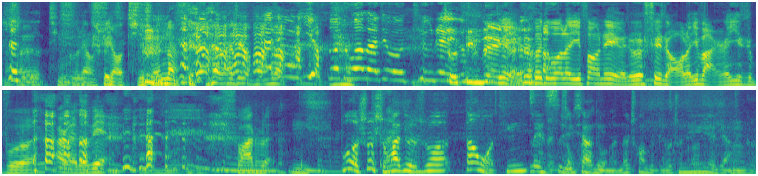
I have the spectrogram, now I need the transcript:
还是听歌量需要提升的。就一喝多了就听这个，听这对，个，喝多了，一放这个就是睡着了，一晚上一直播二百多遍，刷出来的。嗯。不过说实话，就是说，当我听类似于像你们的创作，比如春天音乐这样的歌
